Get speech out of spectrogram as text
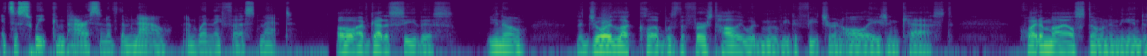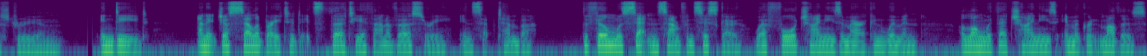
It's a sweet comparison of them now and when they first met. Oh, I've got to see this. You know, The Joy Luck Club was the first Hollywood movie to feature an all Asian cast. Quite a milestone in the industry, and Indeed, and it just celebrated its 30th anniversary in September. The film was set in San Francisco, where four Chinese American women, along with their Chinese immigrant mothers,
